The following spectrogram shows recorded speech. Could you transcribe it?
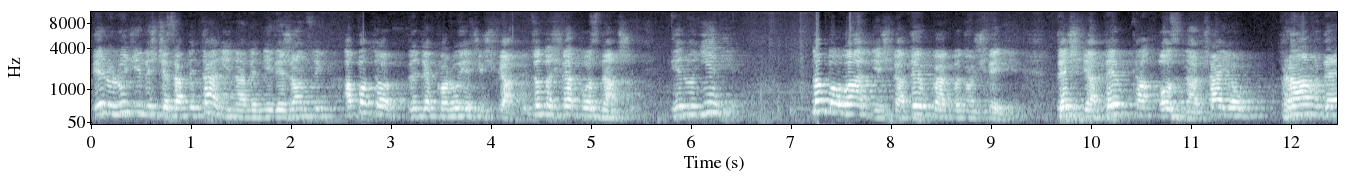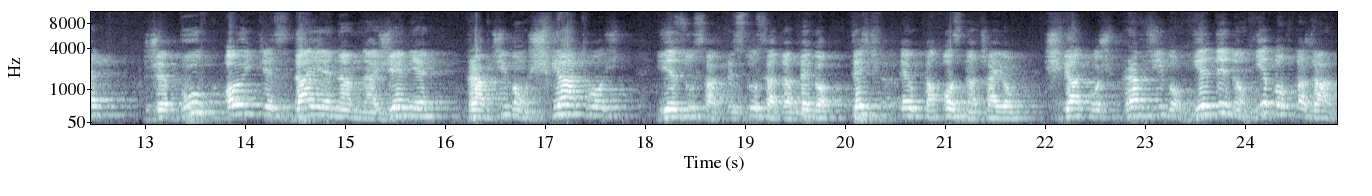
Wielu ludzi byście zapytali, nawet niewierzących, a po to wy dekorujecie światło. Co to światło znaczy? Wielu nie wie. No bo ładnie światełka jak będą świecić. Te światełka oznaczają prawdę, że Bóg Ojciec daje nam na ziemię prawdziwą światłość Jezusa Chrystusa. Dlatego te światełka oznaczają światłość prawdziwą, jedyną, niepowtarzalną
